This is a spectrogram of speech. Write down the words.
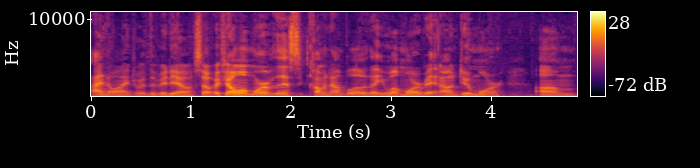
I know I enjoyed the video. So, if y'all want more of this, comment down below that you want more of it, and I'll do more. Um,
